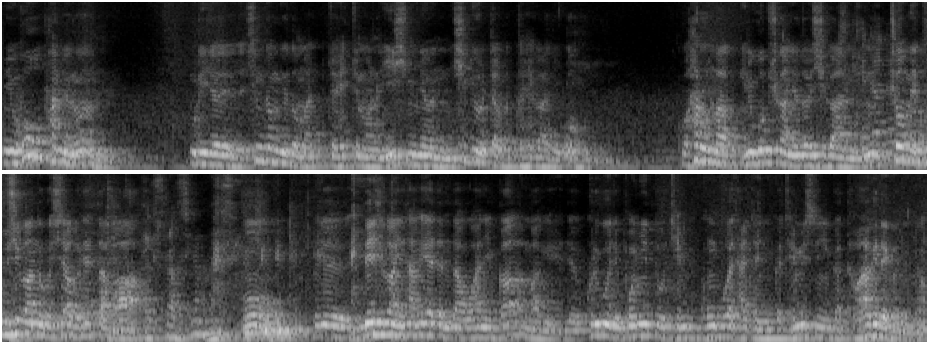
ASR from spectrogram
이 호흡하면은 우리 저 심성주도 맞죠 했지만 20년 12월 달부터 해가지고 그 하루 막 7시간 8시간 대단하죠. 처음에 2시간으로 시작을 했다가 백수라서 시간을 많이 어, 이게 4시간 이상 해야 된다고 하니까 막 이제 그리고 이제 본인 또 재미, 공부가 잘 되니까 재밌으니까 더 하게 되거든요.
